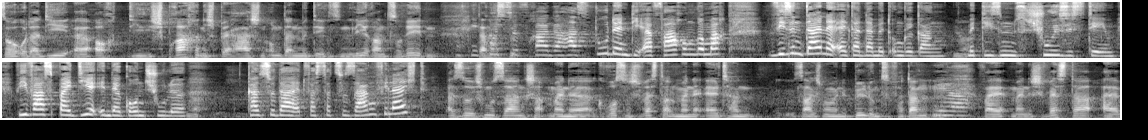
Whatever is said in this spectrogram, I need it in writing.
So, oder die äh, auch die Sprache nicht beherrschen, um dann mit diesen Lehrern zu reden. Okay, dann kurze Frage. Hast du denn die Erfahrung gemacht? Wie sind deine Eltern damit umgegangen? Ja. Mit diesem Schulsystem? Wie war es bei dir in der Grundschule? Ja. Kannst du da etwas dazu sagen vielleicht? Also ich muss sagen, ich habe meine großen Schwester und meine Eltern sage ich mal, meine Bildung zu verdanken, Ja. weil meine Schwester, äh,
